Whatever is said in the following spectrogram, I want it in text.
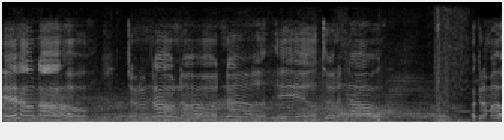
Hell no. To the no, no, no. Hell to the no. Fucking him up.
